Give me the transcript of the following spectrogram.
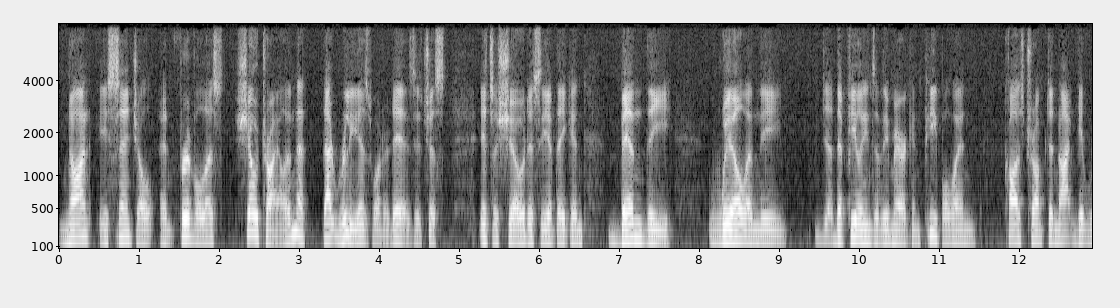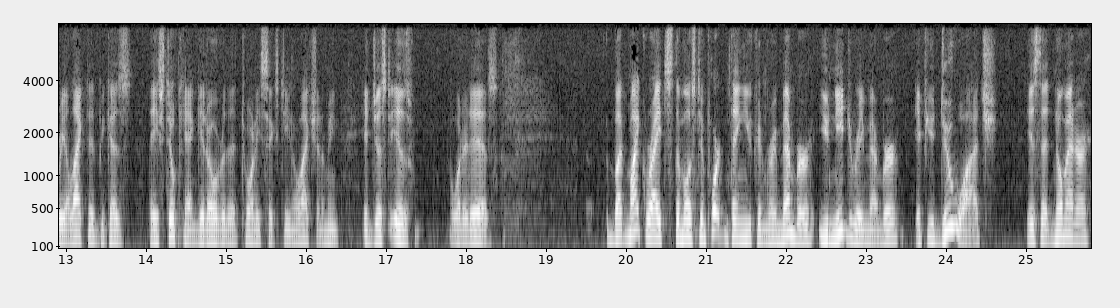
non-essential and frivolous show trial. And that, that really is what it is. It's just, it's a show to see if they can bend the will and the the feelings of the American people and caused Trump to not get reelected because they still can't get over the 2016 election. I mean, it just is what it is. But Mike writes, the most important thing you can remember, you need to remember, if you do watch, is that no matter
